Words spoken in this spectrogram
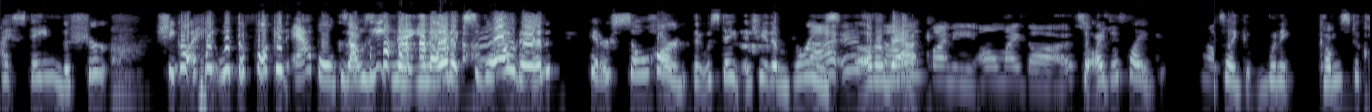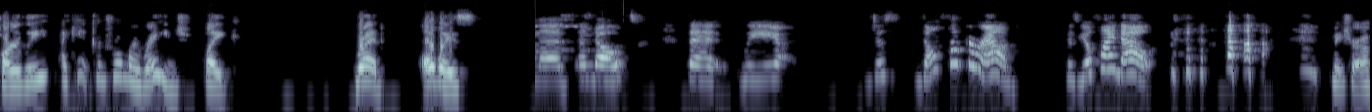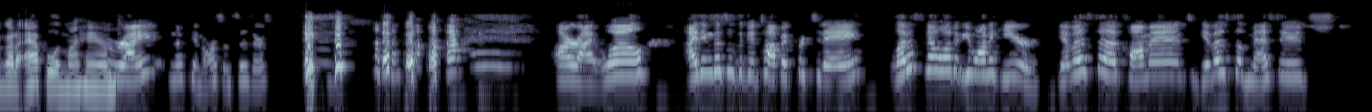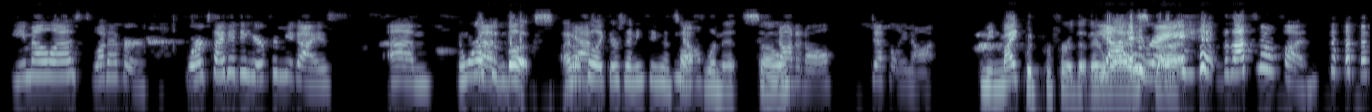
I stained the shirt. She got hit with the fucking apple because I was eating it, you know, it exploded. Hit her so hard that it was stained, and she had a bruise on her so back. funny. Oh my gosh. So I just like, it's like when it comes to Carly, I can't control my rage. Like, red, always. A, note that we just don't fuck around because you'll find out, Make sure I don't got an apple in my hand. right? No kidding, or some scissors. All right. Well, I think this is a good topic for today. Let us know what you want to hear. Give us a comment. Give us a message. Email us. Whatever. We're excited to hear from you guys. Um, And we're Yeah. open books. I don't Yeah. feel like there's anything that's No. off limits. So, not at all. Definitely not. I mean, Mike would prefer that there yeah, was, right. but that's no fun.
